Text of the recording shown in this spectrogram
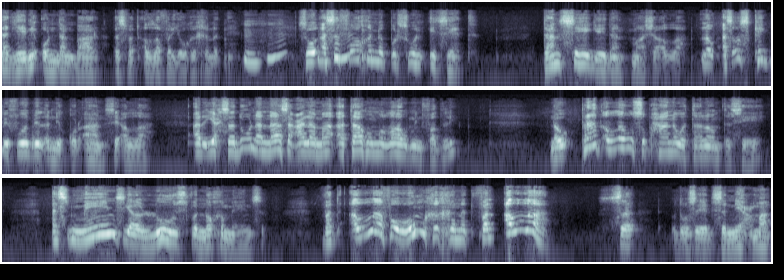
dat jy nie ondankbaar is wat Allah vir jou gegee het nie. Mhm. Mm so as 'n mm -hmm. volgende persoon iets het, dan sê jy dan masha Allah. Nou as ons kyk byvoorbeeld in die Koran sê Allah ar yahsaduna an-nas ala ma atahum Allah min fadli. Nou praat Allah subhanahu wa ta'ala om te sê as mens loos vir nog 'n mens wat Allah vir hom gegee het van Allah se wat ons sê se ni'ma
